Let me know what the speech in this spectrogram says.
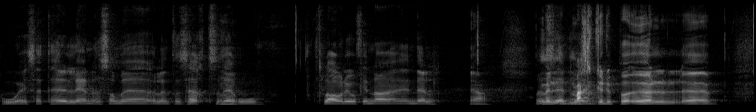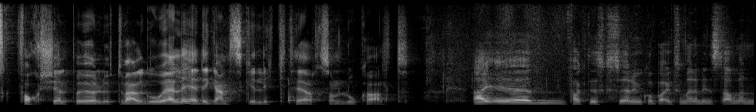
hun jeg setter Helene, som er ølinteressert. Så der hun klarer de å finne en del. Ja. Men Men er merker du på øl eh, forskjell på ølutvalget òg, eller er det ganske likt her sånn lokalt? Nei, eh, faktisk så er det jo Kopervik som er det minste, men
